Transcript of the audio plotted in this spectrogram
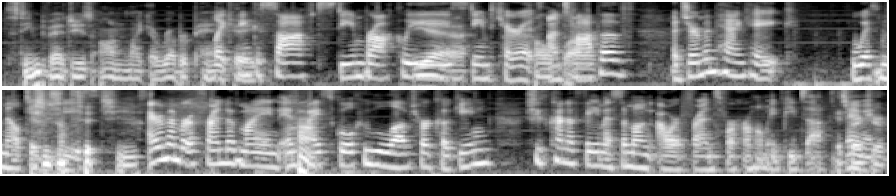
Steamed veggies on like a rubber pancake. Like think soft steamed broccoli, Yeah. steamed carrots on top of a German pancake with melted cheese. melted cheese. I remember a friend of mine in high school who loved her cooking. She's kind of famous among our friends for her homemade pizza. It's very true.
